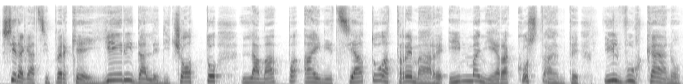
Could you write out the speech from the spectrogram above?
Sì ragazzi, perché ieri dalle 18 la mappa ha iniziato a tremare in maniera costante. Il vulcano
